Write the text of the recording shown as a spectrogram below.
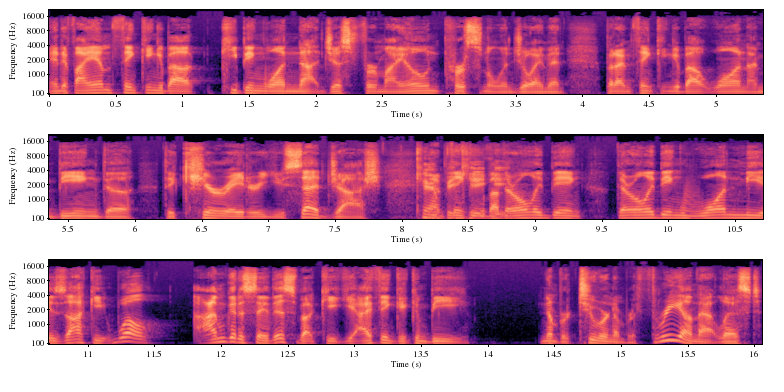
And if I am thinking about keeping one not just for my own personal enjoyment, but I'm thinking about one, I'm being the the curator you said, Josh. Can't I'm be thinking about Kiki. there only being there only being one Miyazaki. Well, I'm going to say this about Kiki. I think it can be number 2 or number 3 on that list.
